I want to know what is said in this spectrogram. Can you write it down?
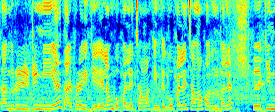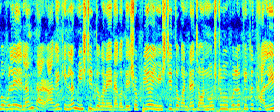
তান্দুরি রুটি নিয়ে তারপরে এলাম গোপালের জামা কিনতে। গোপালের জামা কদমতলে কিনবো বলে এলাম। তার আগে কিনলাম মিষ্টির দোকানে। এই দেখো, দেশপ্রিয় এই মিষ্টির দোকানটায় জন্মাষ্টমী উপলক্ষে একটা থালি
